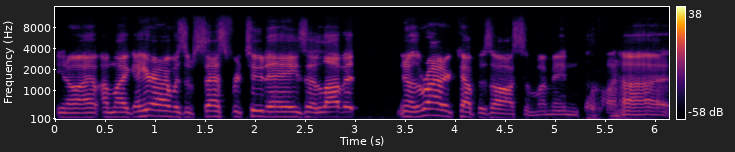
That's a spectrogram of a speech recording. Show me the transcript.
you know, I, am like here I was obsessed for two days. I love it. You know, the Ryder Cup is awesome. I mean, so uh,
